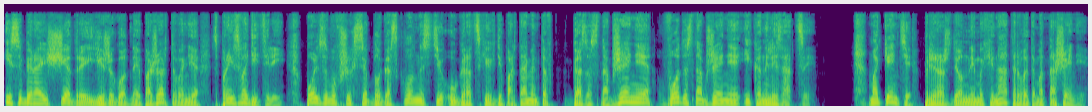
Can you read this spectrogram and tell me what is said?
и собирая щедрые ежегодные пожертвования с производителей, пользовавшихся благосклонностью у городских департаментов газоснабжения, водоснабжения и канализации. Маккенти, прирожденный махинатор в этом отношении,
